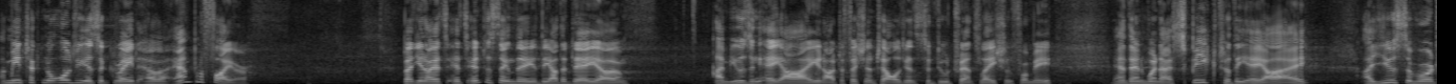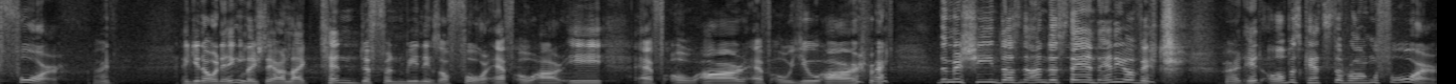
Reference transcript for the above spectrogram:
I mean, technology is a great uh, amplifier. But you know, it's, it's interesting. The, the other day, uh, I'm using AI and artificial intelligence to do translation for me. And then when I speak to the AI, I use the word for, right? And you know, in English, there are like 10 different meanings of for F O R E, F O R, F O U R, right? The machine doesn't understand any of it, right? It always gets the wrong four,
